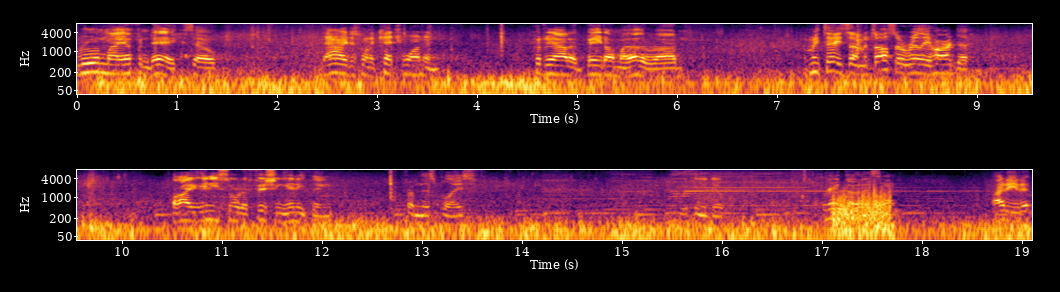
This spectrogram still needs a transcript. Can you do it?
ruin my effing day. So now I just want to catch one and put it out at bait on my other rod. Let me tell you something, it's also really hard to buy any sort of fishing anything from this place. What can you do? We're gonna throw this on. I'd eat it.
